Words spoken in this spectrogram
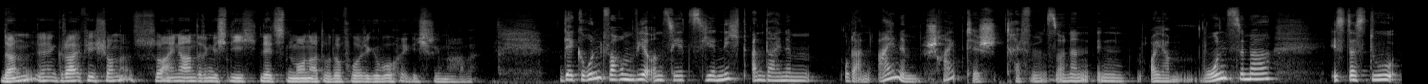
dann äh, greife ich schon zu einer anderen Geschichte, die ich letzten Monat oder vorige Woche geschrieben habe. Der Grund, warum wir uns jetzt hier nicht an deinem oder an einem Schreibtisch treffen, sondern in eurem Wohnzimmer, ist, dass du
